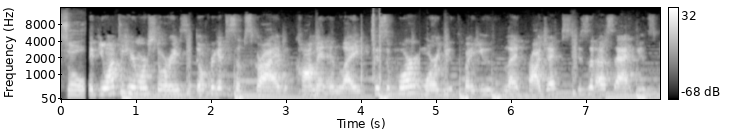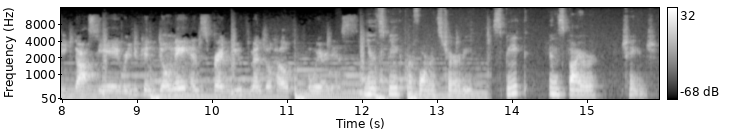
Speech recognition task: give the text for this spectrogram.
So, if you want to hear more stories, don't forget to subscribe, comment, and like. To support more youth by youth led projects, visit us at youthspeak.ca where you can donate and spread youth mental health awareness. Youth Speak Performance Charity. Speak, inspire, change.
